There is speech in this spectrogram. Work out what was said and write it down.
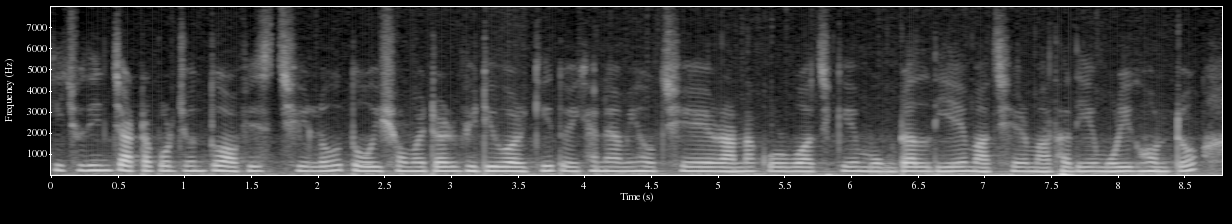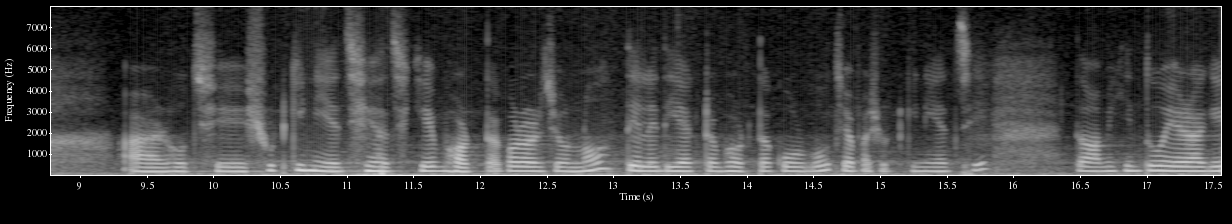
কিছুদিন চারটা পর্যন্ত অফিস ছিল, তো ওই সময়টার ভিডিও আর কি। তো এখানে আমি হচ্ছে রান্না করব আজকে মুগ ডাল দিয়ে, মাছের মাথা দিয়ে মুড়ি ঘন্ট। আর হচ্ছে শুটকি নিয়েছি আজকে ভর্তা করার জন্য। তেলে দিয়ে একটা ভর্তা করব, চেপা শুটকি নিয়েছি। তো আমি কিন্তু এর আগে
